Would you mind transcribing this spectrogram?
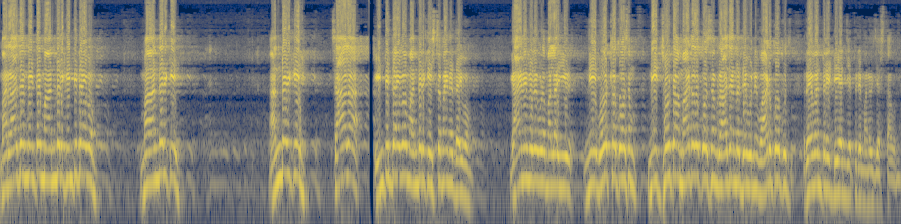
మా రాజన్న అంటే మా అందరికి ఇంటి దైవం. మా అందరికి అందరికి చాలా ఇంటి దైవం అందరికి ఇష్టమైన దైవం. గాయన మీద కూడా మళ్ళీ ఈ నీ ఓట్ల కోసం నీ జూటా మాటల కోసం రాజన్న దేవుణ్ణి వాడుకోకు రేవంత్ రెడ్డి అని చెప్పి నేను మనవి చేస్తా ఉన్నా.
